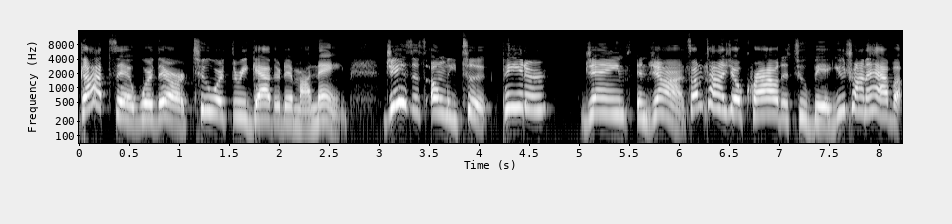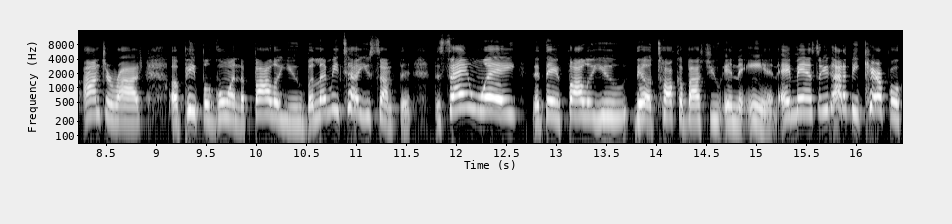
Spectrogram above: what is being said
God said, where there are two or three gathered in my name. Jesus only took Peter, James, and John. Sometimes your crowd is too big. You're trying to have an entourage of people going to follow you. But let me tell you something the same way that they follow you, they'll talk about you in the end. Amen. So you got to be careful.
